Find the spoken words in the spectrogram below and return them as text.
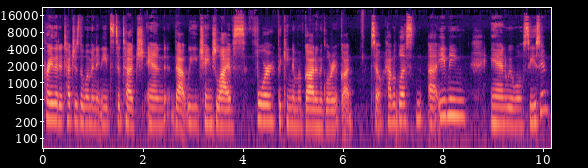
pray that it touches the women it needs to touch and that we change lives for the kingdom of God and the glory of God. So have a blessed uh, evening, and we will see you soon.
